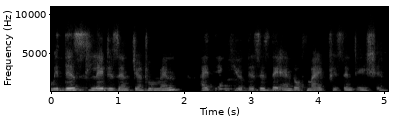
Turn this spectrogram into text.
with this, ladies and gentlemen, I thank you. This is the end of my presentation.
